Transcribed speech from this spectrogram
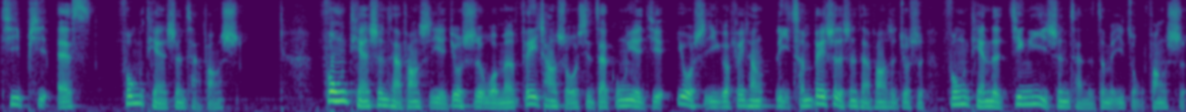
TPS 丰田生产方式。丰田生产方式，也就是我们非常熟悉，在工业界又是一个非常里程碑式的生产方式，就是丰田的精益生产的这么一种方式。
